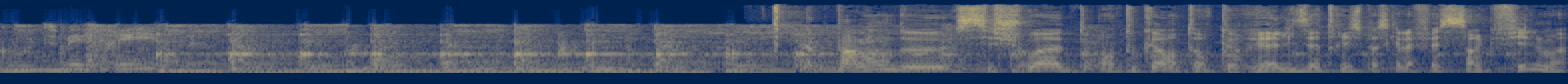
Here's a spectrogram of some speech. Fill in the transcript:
goûte mes frites. Parlons de ses choix, en tout cas en tant que réalisatrice, parce qu'elle a fait cinq films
